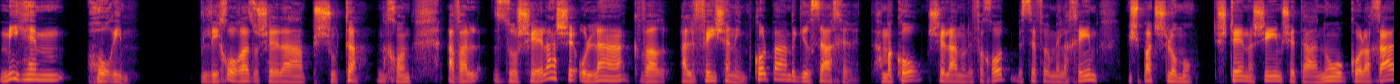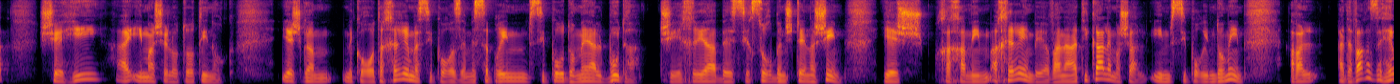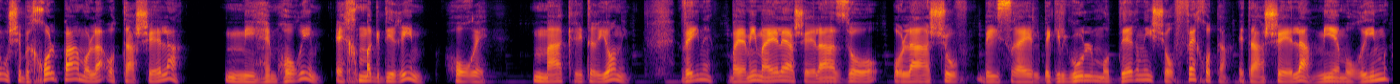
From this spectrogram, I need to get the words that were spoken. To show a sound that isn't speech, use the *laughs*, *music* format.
מי הם הורים? לכאורה זו שאלה פשוטה, נכון? אבל זו שאלה שעולה כבר אלפי שנים, כל פעם בגרסה אחרת. המקור שלנו לפחות, בספר מלכים, משפט שלמה. שתי נשים שטענו כל אחת שהיא האימא של אותו תינוק. יש גם מקורות אחרים לסיפור הזה, מספרים סיפור דומה על בודהה, שהכריע בסכסוך בין שתי נשים. יש חכמים אחרים, ביוון העתיקה למשל, עם סיפורים דומים. אבל הדבר הזה הוא שבכל פעם עולה אותה שאלה. מי הם הורים? איך מגדירים הורה? מה הקריטריונים? והנה, בימים האלה השאלה הזו עולה שוב בישראל, בגלגול מודרני שהופך אותה, את השאלה מי הם הורים,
